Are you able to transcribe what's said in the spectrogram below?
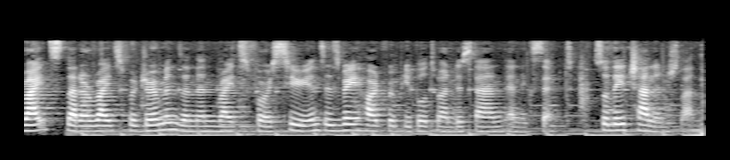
rights that are rights for Germans and then rights for Syrians is very hard for people to understand and accept. So they challenge that.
